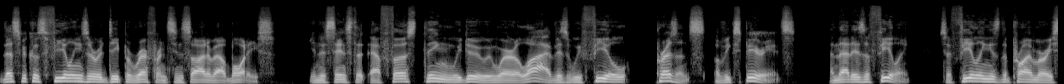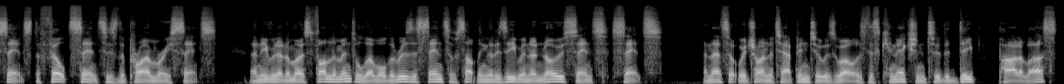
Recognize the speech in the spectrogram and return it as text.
That's because feelings are a deeper reference inside of our bodies, in the sense that our first thing we do when we're alive is we feel presence of experience, and that is a feeling. So, feeling is the primary sense. The felt sense is the primary sense. And even at a most fundamental level, there is a sense of something that is even a no sense sense. And that's what we're trying to tap into as well, is this connection to the deep part of us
